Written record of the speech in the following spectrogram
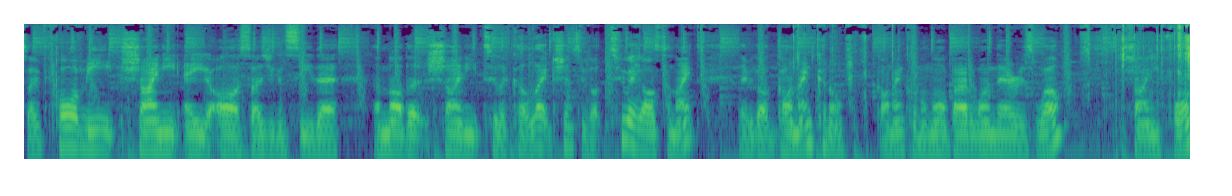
So Pawmi, shiny AR. So as you can see there, another shiny to the collection. So we've got two ARs tonight. There we got Garnankano. Garnankano, not a bad one there as well. Shiny form.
